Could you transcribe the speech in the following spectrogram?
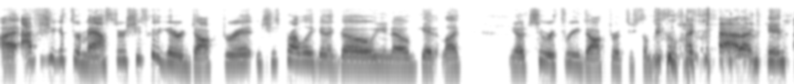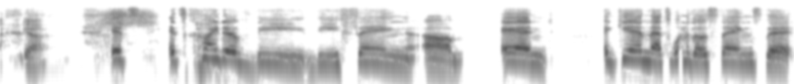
uh, after she gets her master's, she's going to get her doctorate, and she's probably going to go, you know, get like you know two or three doctorates or something like that. I mean, Yeah. it's it's kind of the the thing um and again that's one of those things that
